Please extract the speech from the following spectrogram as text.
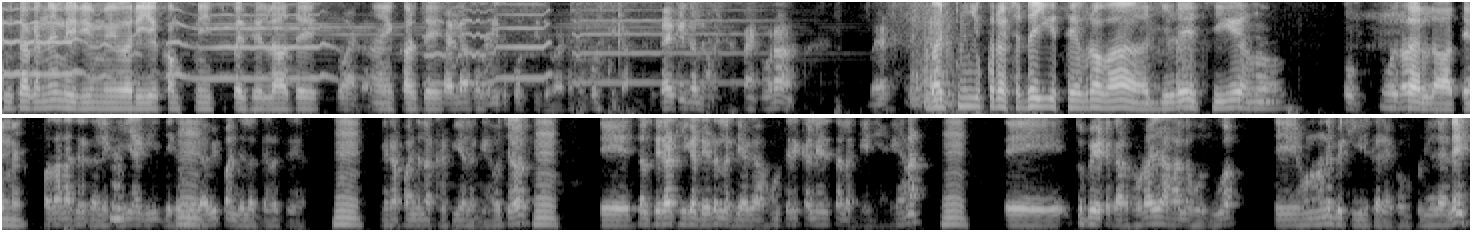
ਤੂੰ ਤਾਂ ਕਹਿੰਦਾ ਮੇਰੀ ਜ਼ਿੰਮੇਵਾਰੀ ਹੈ ਕੰਪਨੀ 'ਚ ਪੈਸੇ ਲਾ ਦੇ। ਤੂੰ ਐ ਕਰ ਐਂ ਕਰ ਦੇ। ਪਹਿਲਾਂ ਫਰਜੀਤ ਕੁਰਸੀ ਤੇ ਬੈਠਾ ਤੇ ਕੁਰਸੀ ਕਰ ਬਹਿ ਕੇ ਗੱਲ ਕਰ ਪੈਂਟ ਭਰਾ ਨਾ। ਬੈਠ। ਬੈਠਣ ਨੂੰ ਕਰ ਛੱਡੇ ਹੀ ਕਿੱਥੇ ਆ ਭਰਾਵਾ ਜਿਹੜੇ ਸੀਗੇ ਹੁਣ ਉਹ ਉਹ ਤਾਂ ਲਾਤੇ ਮੈਂ। ਪਤਾ ਨਾਜਰ ਗੱਲ ਕੀ ਹੈਗੀ ਦੇਖ ਹੂੰ। ਮੇਰਾ ਵੀ 5 ਲੱਗਾ ਹੋਇਆ ਹੂੰ। ਮੇਰਾ 5 ਲੱਖ ਰੁਪਇਆ ਲੱਗਿਆ ਉਹ ਚ। ਹੂੰ। ਤੇ ਚਲ ਤੇਰਾ ਠੀਕ ਹੈ ਡੇਢ ਲੱਗਿਆਗਾ ਹੁਣ ਤੇਰੇ ਇਕੱਲੇ ਦੇ ਤਾਂ ਲੱਗੇ ਨਹੀਂ ਹੈਗੇ ਹਨਾ? ਹੂੰ। ਤੇ ਤੂੰ ਵੇਟ ਕਰ ਥੋੜਾ ਜਿਹਾ ਹੱਲ ਹੋ ਜਾਊਗਾ। ਤੇ ਹੁਣ ਉਹਨਾਂ ਨੇ ਵਕੀਲ ਕਰਿਆ ਕੰਪਨੀ ਵਾਲਿਆਂ ਨੇ।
